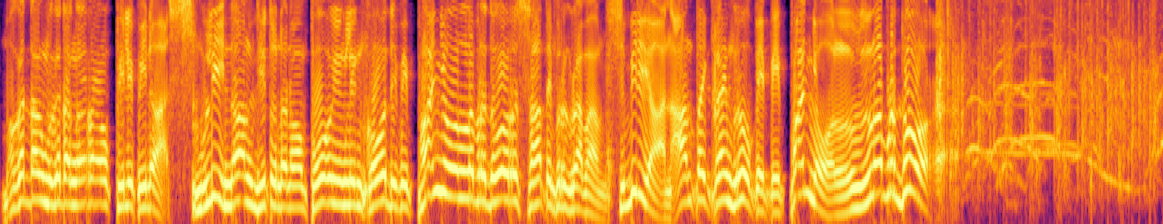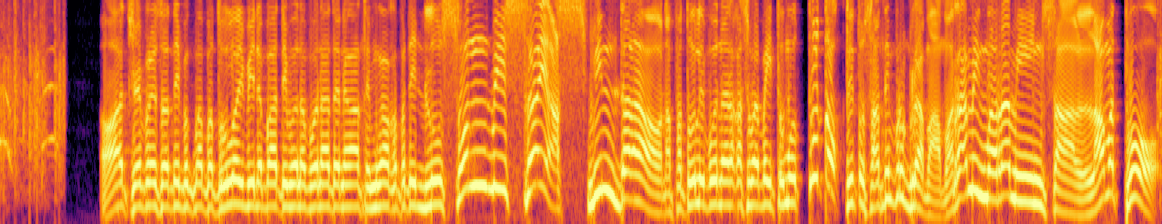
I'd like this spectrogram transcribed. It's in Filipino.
Magandang magandang araw Pilipinas. Muli nang dito na naman po yung lingkod Epipanyo Labrador sa ating programa Civilian Anti-Crime Group Epipanyo Labrador. At syempre sa ating pagpapatuloy, binabati muna po natin ang ating mga kapatid Luzon, Visayas, Mindanao na patuloy po na nakasabay tumututok dito sa ating programa. Maraming maraming salamat po.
